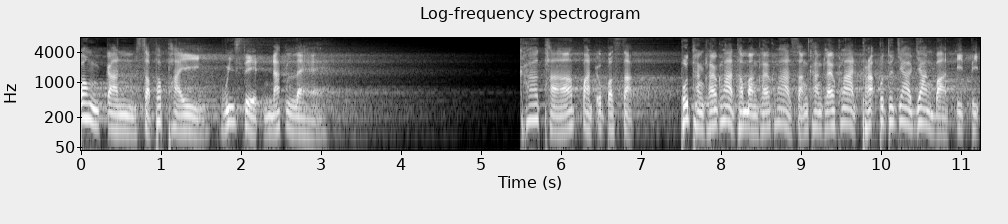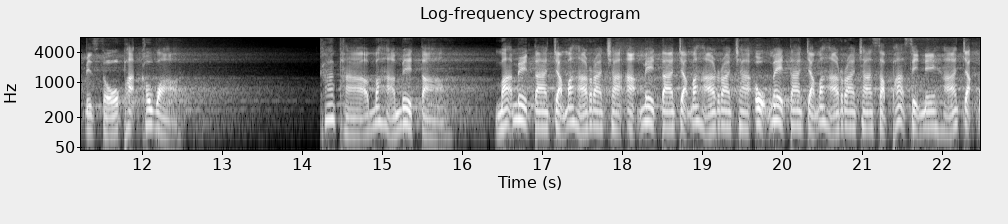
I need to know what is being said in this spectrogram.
ป้องกันสัพพภัย วิเศษนักแลคาถาปัดอุปสรรคพุทธังแคล้วคลาดธรรมังแคล้วคลาดสังฆังแคล้วคลาด พระพุทธเจ้าย่างบาทอิติปิโสภะคะวา คาถามหาเมตตามะเมตตาจะมหาราชาอะเมตตาจะมหาราชาโอเมตตาจะมหาราชาสัพพะสิเนหาจะโอ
